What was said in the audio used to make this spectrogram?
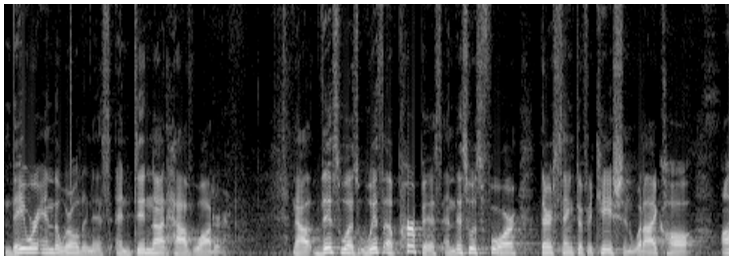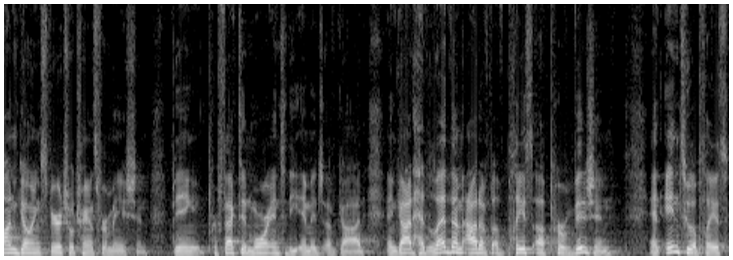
they were in the wilderness and did not have water. Now, this was with a purpose, and this was for their sanctification, what I call ongoing spiritual transformation, being perfected more into the image of God. And God had led them out of a place of provision and into a place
